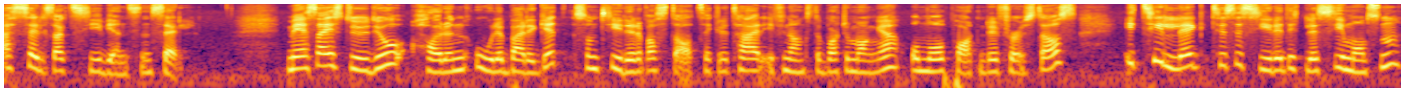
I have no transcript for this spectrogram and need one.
er selvsagt Siv Jensen selv. Med seg i studio har hun Ole Berget, som tidligere var statssekretær i Finansdepartementet og nå partner i First House, i tillegg til Cecilie Ditle Simonsen,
